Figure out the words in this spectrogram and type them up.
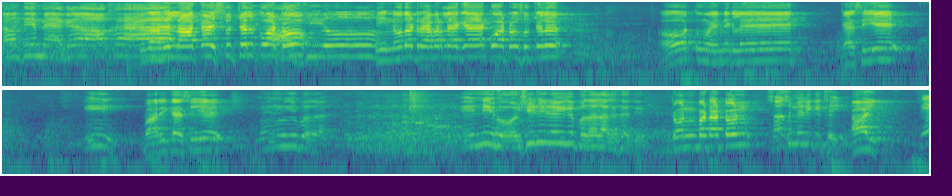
ਲਾਂਦੀ ਮੈਂ ਗਿਆ ਆਖਾ ਲਾਕਾ ਸੁਚਲ ਕੁਆਟੋ ਇਨੋ ਦਾ ਡਰਾਈਵਰ ਲੈ ਕੇ ਆਇਆ ਕੁਆਟੋ ਸੁਚਲ। ਓ ਤੂੰ ਐ ਨਿਕਲੇ ਕੈਸੀ ਏ? ਕੀ? ਬਾਰੀ ਕੈਸੀ ਏ? ਮੈਨੂੰ ਕੀ ਪਤਾ? ਇੰਨੀ ਹੋਸ਼ ਹੀ ਨਹੀਂ ਰਹੀ ਕਿ ਪਤਾ ਲੱਗ ਸਕੇ। ਟੁਨ ਬਟਾ ਟੁਨ। ਸੱਸ ਮੇਰੀ ਕਿੱਥੇ ਆਈ। ਵੇ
